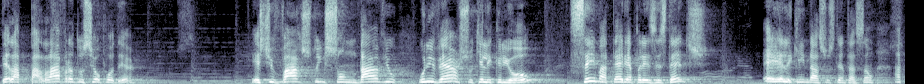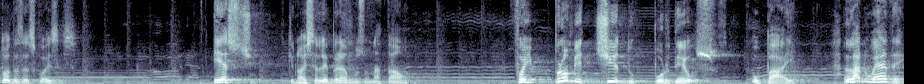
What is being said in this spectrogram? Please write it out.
pela palavra do seu poder. Este vasto, insondável universo que ele criou, sem matéria preexistente, é ele quem dá sustentação a todas as coisas. Este que nós celebramos no Natal foi prometido por Deus, o Pai, lá no Éden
